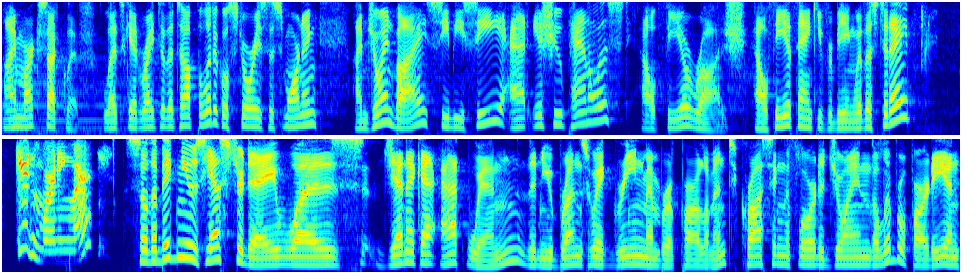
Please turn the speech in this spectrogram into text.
I'm Mark Sutcliffe. Let's get right to the top political stories this morning. I'm joined by CBC at issue panelist Althia Raj. Althia, thank you for being with us today. Good morning, Mark. So, the big news yesterday was Jenica Atwin, the New Brunswick Green Member of Parliament, crossing the floor to join the Liberal Party. And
